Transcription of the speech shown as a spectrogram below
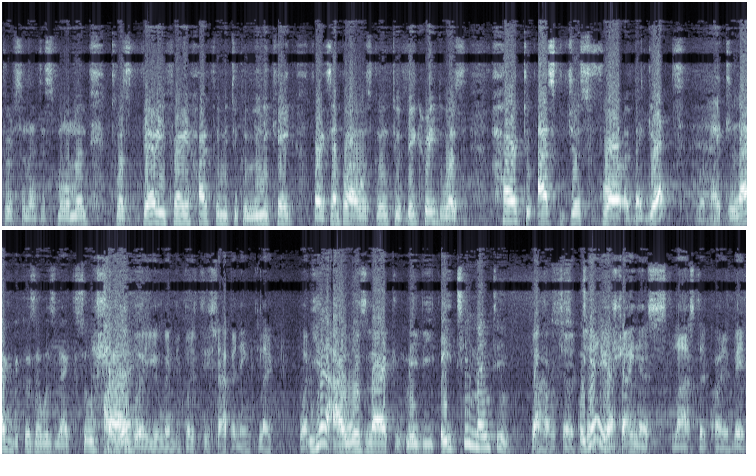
person at this moment. It was very very hard for me to communicate. For example, I was going to a bakery. It was hard to ask just for a baguette, Right. like because I was like so shy. How old were you when it was happening? Like, what? Yeah, I was like maybe 18, 19. Wow, so, Oh, so yeah, your yeah. shyness lasted quite a bit.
